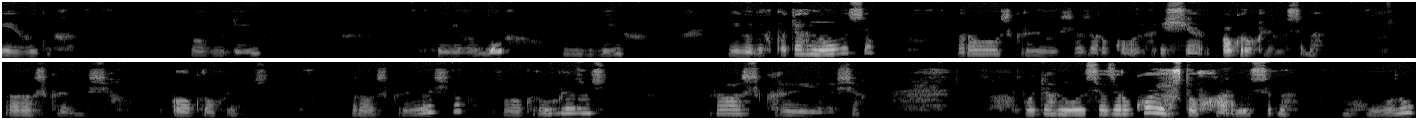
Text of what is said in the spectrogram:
І видих. Вдих. І видих. Вдих. І видих. Потягнулися. Розкрилися за рукою. І ще округлюємо себе. Розкрилися. Округлюємося. Розкрилися. Округлюємось. Розкрилися. Потягнулися за рукою, штовхаємо себе вгору.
